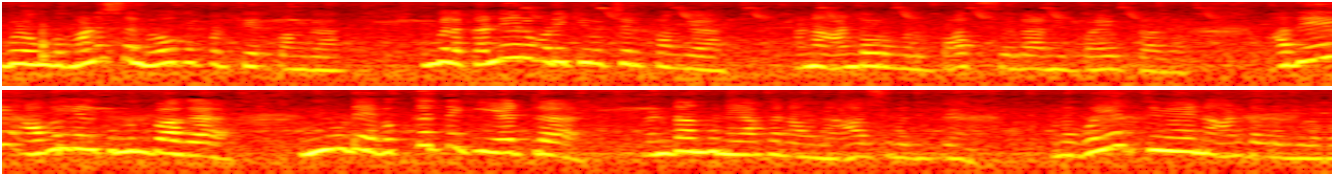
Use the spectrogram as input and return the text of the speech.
உங்களை உங்க மனசை நோக்கப்படுத்தி இருப்பாங்க உங்களை கண்ணீரை உடைக்கி வச்சிருப்பாங்க. ஆனா ஆண்டவர் உங்களை பார்த்து சொல்றா நீ பயப்படாத. அதே அவர்களுக்கு முன்பாக உன்னுடைய வெக்கத்துக்கு ஏற்ற இரண்டாம் துணையாக நான் உன்னை ஆசீர்வதிப்பேன். உன்னை உயர்த்துவேன். ஆண்டவர் உங்களை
